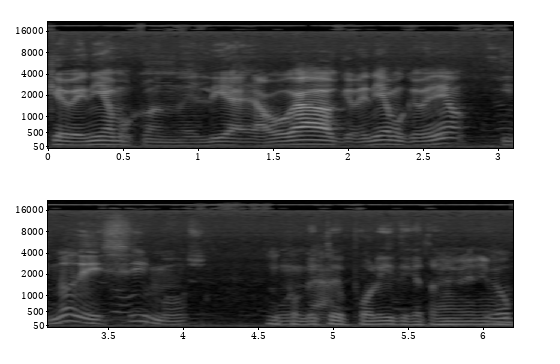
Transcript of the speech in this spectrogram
que veníamos con el Día del Abogado, que veníamos, que veníamos, y no le hicimos Un poquito de política también venimos.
